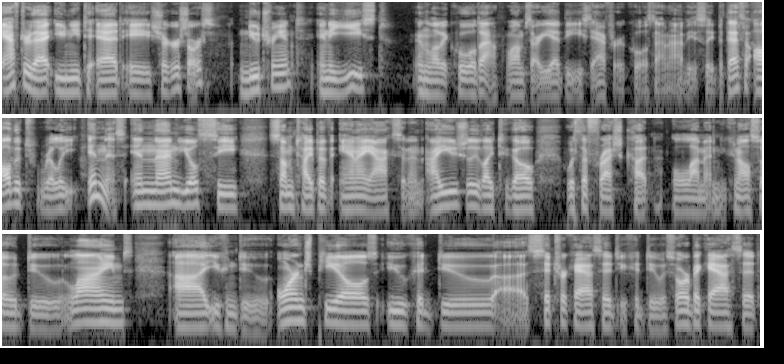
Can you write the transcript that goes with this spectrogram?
after that, you need to add a sugar source, nutrient, and a yeast and let it cool down. Well, I'm sorry, you add the yeast after it cools down, obviously, but that's all that's really in this. And then you'll see some type of antioxidant. I usually like to go with a fresh cut lemon. You can also do limes, uh, you can do orange peels, you could do uh, citric acid, you could do ascorbic acid,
